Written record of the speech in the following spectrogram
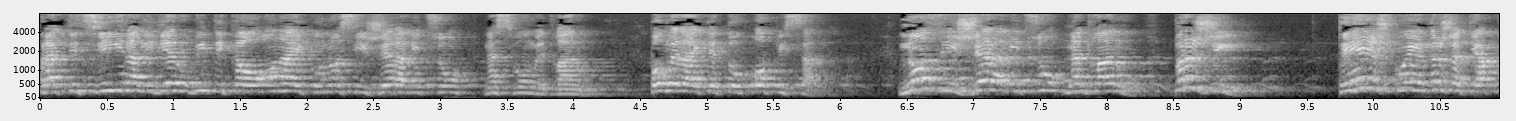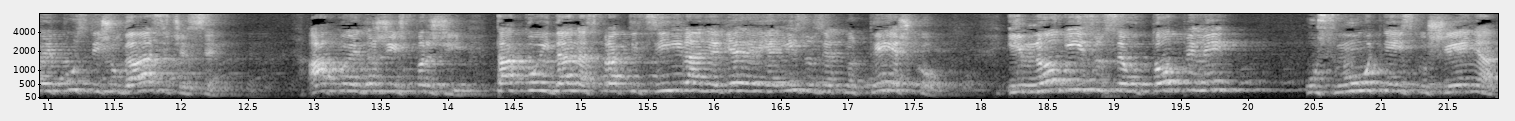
prakticirali vjeru biti kao onaj ko nosi žeravicu na svome dlanu. Pogledajte tog opisa. Nosi žeravicu na dlanu. Prži. Teško je držati. Ako je pustiš, ugasit će se. Ako je držiš, prži. Tako i danas prakticiranje vjere je izuzetno teško. I mnogi su se utopili u smutnje iskušenja,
